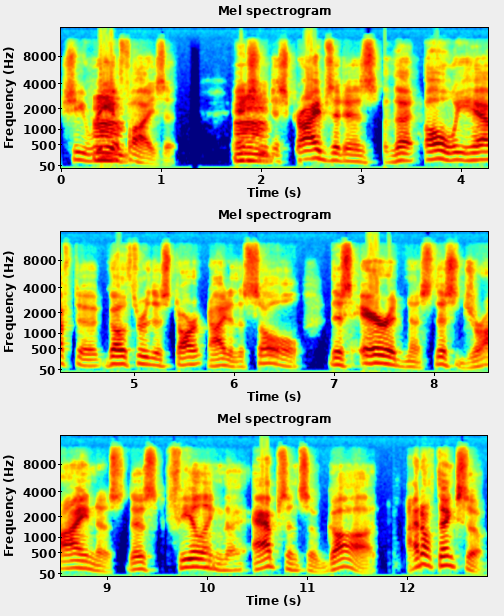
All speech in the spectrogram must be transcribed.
She mm. reifies it. And mm. she describes it as that, oh, we have to go through this dark night of the soul, this aridness, this dryness, this feeling the absence of God. I don't think so.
